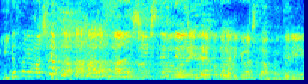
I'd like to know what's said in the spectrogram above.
う満たされまして 安心してステージに出ることができました本当に。はい。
